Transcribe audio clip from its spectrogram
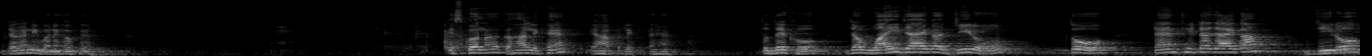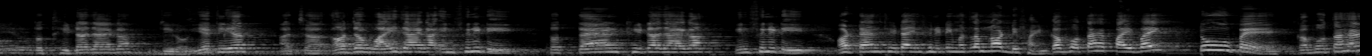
जगह नहीं बनेगा फिर। इसको ना कहाँ लिखें? यहाँ पे लिखते हैं। तो देखो जब y जाएगा ज़ीरो तो टेन थीटा जाएगा ज़ीरो तो थीटा जाएगा ज़ीरो ये क्लियर अच्छा और जब y जाएगा इन्फिनिटी तो टेन थीटा जाएगा इन्फिनिटी और टेन थीटा इन्फिनिटी मतलब नॉट डिफाइंड कब होता है? पाई बाई टू पे। कब होता है?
